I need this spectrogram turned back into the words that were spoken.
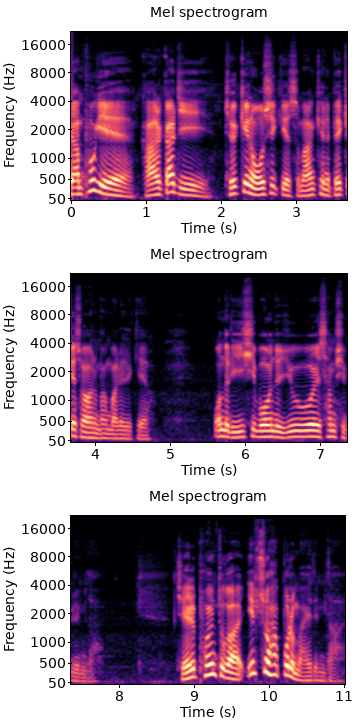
한 포기에 가을까지 적게는 50개에서 많게는 100개 소화하는 방법 알려드릴게요. 오늘이 25년도 6월 30일입니다. 제일 포인트가 입수 확보를 많이 됩니다.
